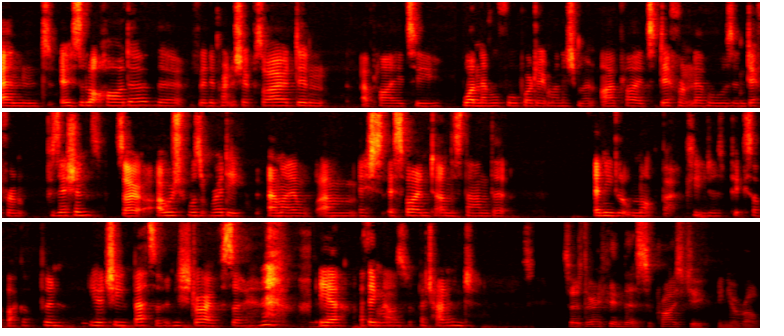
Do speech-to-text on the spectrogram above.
And it's a lot harder the, for the apprenticeship, so I didn't apply to one level four project management. I applied to different levels and different positions, so I just wasn't ready and I um it's, it's fine to understand that any little knockback you just pick yourself back up and you achieve better and you strive. So yeah. yeah, I think that was a challenge. So is there anything that surprised you in your role?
